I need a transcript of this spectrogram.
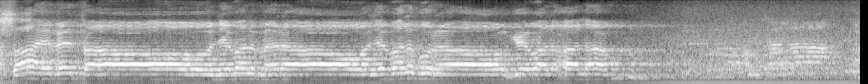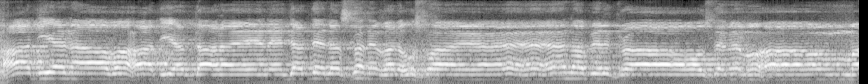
صاحب تاج والمراج والبراق والعلم هادينا وهادي الدارين جد الحسن والحسين بالقاسم محمد.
